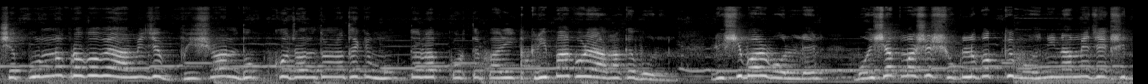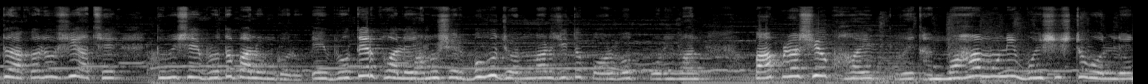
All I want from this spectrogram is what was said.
সে পূর্ণ প্রভাবে আমি যে ভীষণ দুঃখ যন্ত্রণা থেকে মুক্ত লাভ করতে পারি কৃপা করে আমাকে বলুন। ঋষিবর বললেন, বৈশাখ মাসের শুক্লপক্ষে মোহিনী নামে যে সিদ্ধ একাদশী আছে, তুমি সেই ব্রত পালন করো। এই ব্রতের ফলে মানুষের বহু জন্মার্জিত পর্বত পরিমাণ পাপ রাশিও ক্ষয় হয়ে থাকে। মহামুনি বৈশিষ্ট্য বললেন,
